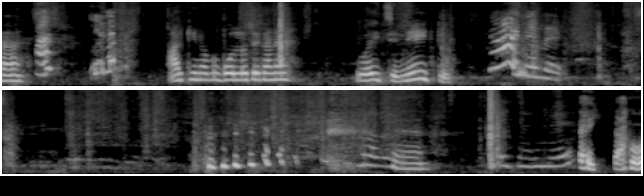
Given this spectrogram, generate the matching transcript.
হ্যাঁ। আর কি নেব বলল তো এখানে? রয়েছে নেই তো। হ্যাঁ। এই রাখো।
